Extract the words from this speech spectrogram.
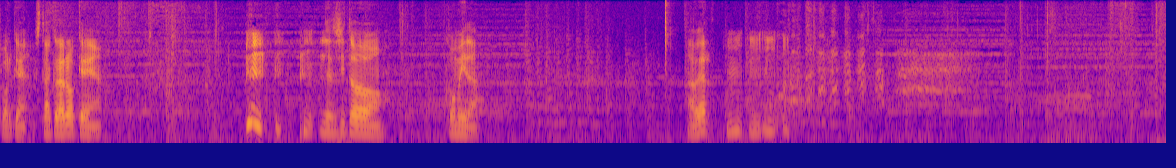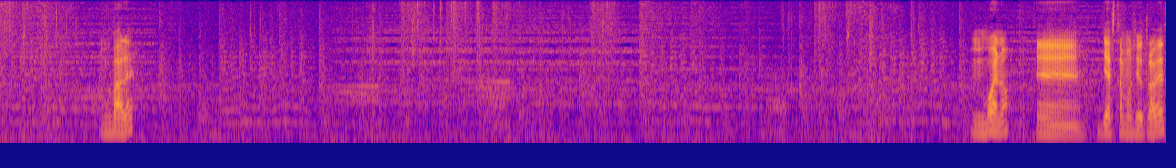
Porque está claro que necesito comida. A ver. Mm, mm, mm, vale. Bueno, eh, ya estamos ya otra vez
